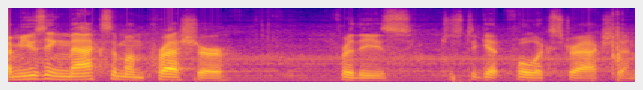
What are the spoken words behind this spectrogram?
I'm using maximum pressure for these just to get full extraction.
